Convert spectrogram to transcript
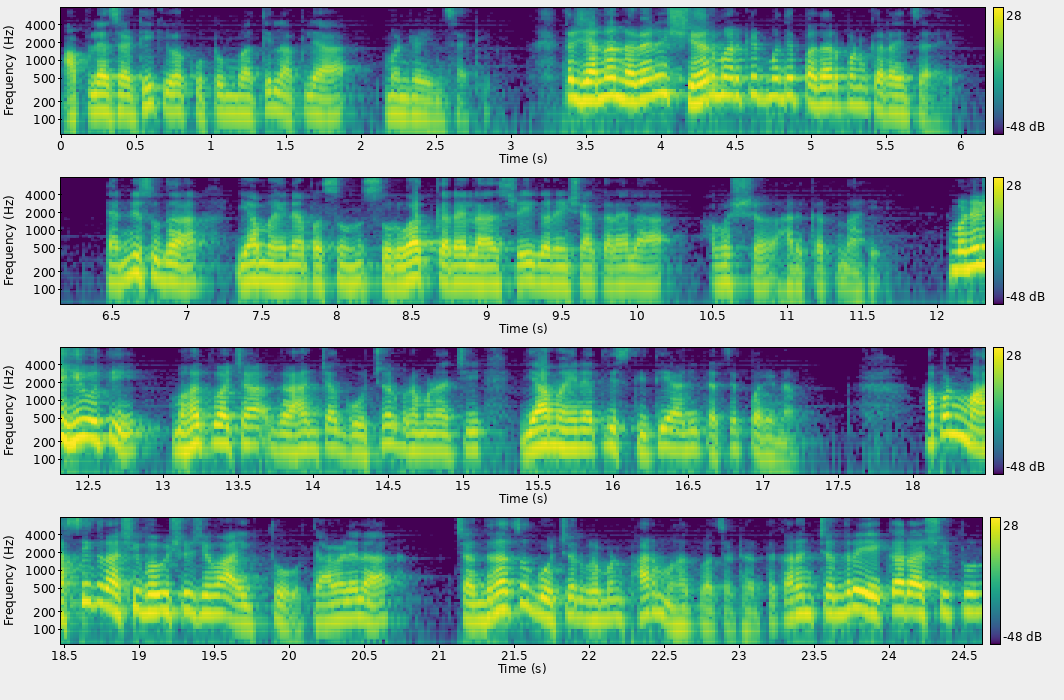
आपल्यासाठी किंवा कुटुंबातील आपल्या मंडळींसाठी. तर ज्यांना नव्याने शेअर मार्केटमध्ये पदार्पण करायचं आहे त्यांनी सुद्धा या महिन्यापासून सुरुवात करायला श्री गणेशा करायला अवश्य हरकत नाही. मंडळी ही होती महत्त्वाच्या ग्रहांच्या गोचर भ्रमणाची या महिन्यातली स्थिती आणि त्याचे परिणाम. आपण मासिक राशी भविष्य जेव्हा ऐकतो त्यावेळेला चंद्राचं गोचर भ्रमण फार महत्त्वाचं ठरतं. कारण चंद्र एका राशीतून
